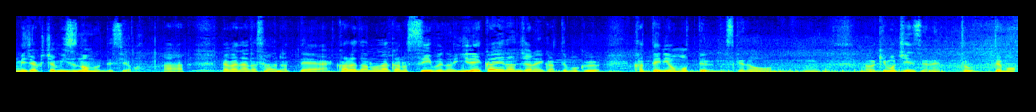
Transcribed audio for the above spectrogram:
めちゃくちゃ水飲むんですよ。はい、だからなんかサウナって体の中の水分の入れ替えなんじゃないかって僕勝手に思ってるんですけど、うん、あの気持ちいいんですよね、とっても。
